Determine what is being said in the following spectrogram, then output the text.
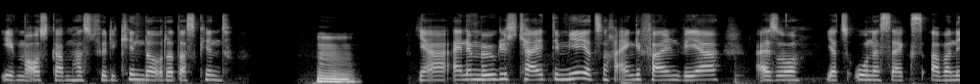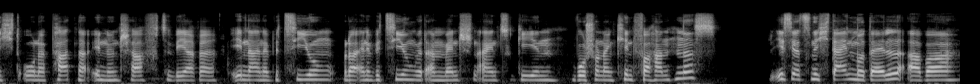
eben Ausgaben hast für die Kinder oder das Kind. Hm. Ja, eine Möglichkeit, die mir jetzt noch eingefallen wäre, also jetzt ohne Sex, aber nicht ohne Partnerinnenschaft wäre, in eine Beziehung oder eine Beziehung mit einem Menschen einzugehen, wo schon ein Kind vorhanden ist. Ist jetzt nicht dein Modell, aber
